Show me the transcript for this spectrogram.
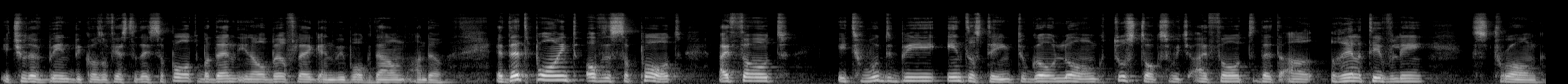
it should have been because of yesterday's support. But then, you know, bear flag and we broke down under. At that point of the support, I thought it would be interesting to go long two stocks which I thought that are relatively strong.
